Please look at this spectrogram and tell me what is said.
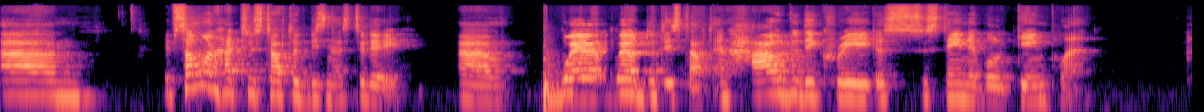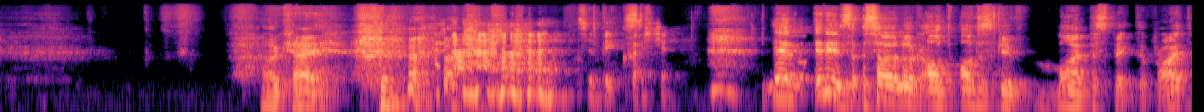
um, if someone had to start a business today, um, where where do they start, and how do they create a sustainable game plan? okay it's a big question. Yeah, it is. So look, I'll, I'll just give my perspective, right?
